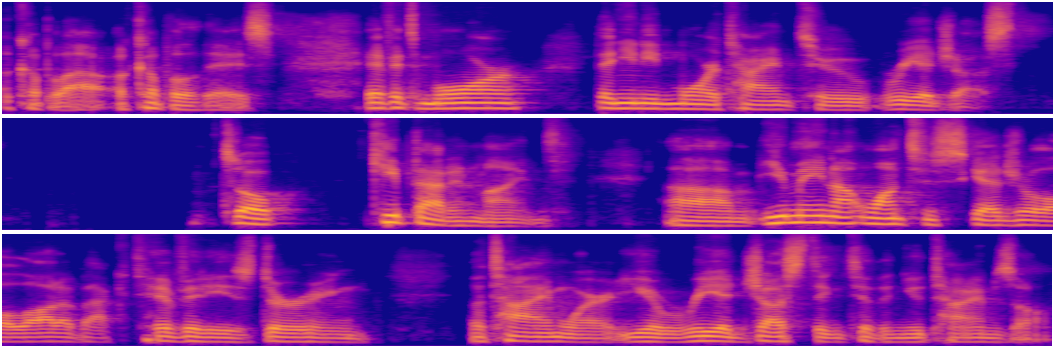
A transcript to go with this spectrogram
a couple out a couple of days. If it's more then you need more time to readjust so keep that in mind. Um, you may not want to schedule a lot of activities during the time where you're readjusting to the new time zone.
